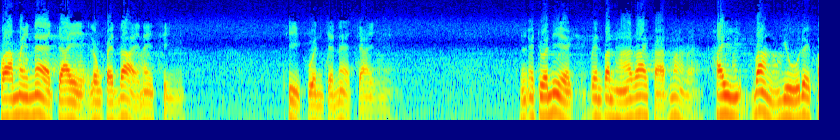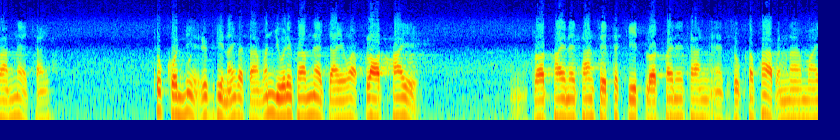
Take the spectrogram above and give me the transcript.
ความไม่แน่ใจลงไปได้ในสิ่ง ที่ควรจะแน่ใจเนี่ย ไอ้ตัวนี้เป็นปัญหาร้ายกาจมากอะใครบ้างอยู่ด้วยความแน่ใจ ทุกคนนี่หรือที่ไหนก็ตาม มันอยู่ด้วยความแน่ใจว่าปลอดภัย ปลอดภัยในทางเศรษฐกิจ ปลอดภัยในทางสุขภาพอนามัย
